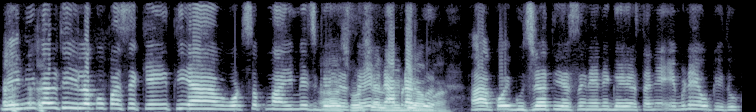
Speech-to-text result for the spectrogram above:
નૈનીતાલથી એ લોકો પાસે ક્યાંયથી આ વોટ્સઅપમાં ઇમેજ ગઈ હશે? અને આપણા હા કોઈ ગુજરાતી હશે ને એને ગઈ હશે અને એમણે એવું કીધું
